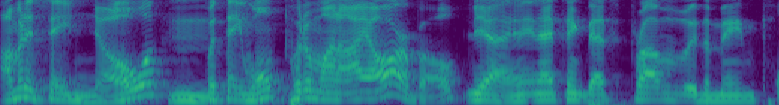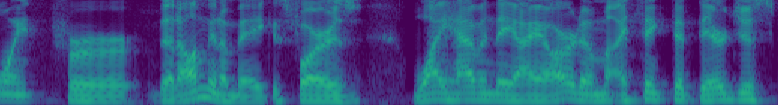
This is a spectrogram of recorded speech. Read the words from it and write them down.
I'm going to say no, hmm. but they won't put him on IR, Bo. Yeah, and, and I think that's probably the main point for that I'm going to make as far as why haven't they IR'd him? I think that they're just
